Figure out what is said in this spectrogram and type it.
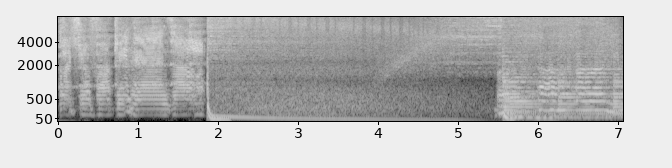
Put your fucking hands up. Oh, I, I,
